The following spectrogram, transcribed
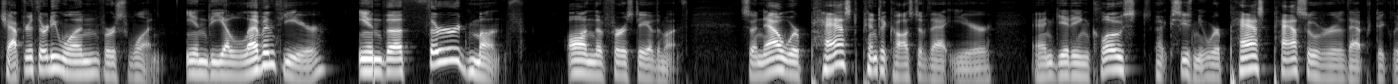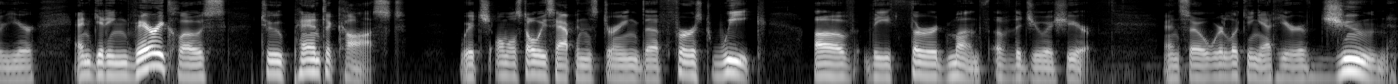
Chapter 31, verse 1. In the 11th year, in the third month, on the first day of the month. So now we're past Pentecost of that year and getting close, excuse me, we're past Passover of that particular year and getting very close to Pentecost, which almost always happens during the first week of the third month of the Jewish year. And so we're looking at here of June,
